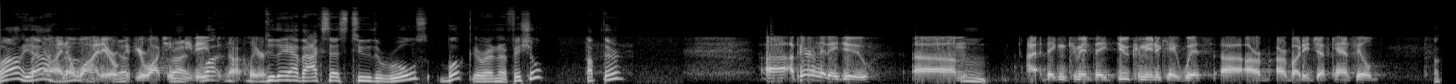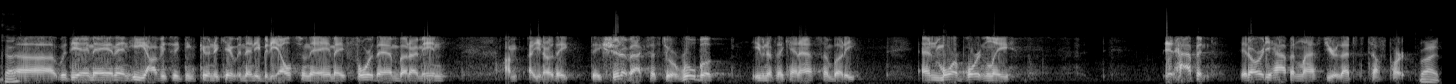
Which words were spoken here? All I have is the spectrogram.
Well, yeah. I know no, why. Were- if you're watching Right. TV, Well, was not clear. Do they have access to the rules book or an official up there? Uh, apparently they do. Um, Hmm. I, they can commun- They do communicate with uh, our our buddy Jeff Canfield. Okay. uh, with the AMA, and then he obviously can communicate with anybody else from the AMA for them. But I mean, um, you know, they they should have access to a rule book, even if they can't ask somebody. And more importantly, it happened. It already happened last year. That's the tough part. right.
